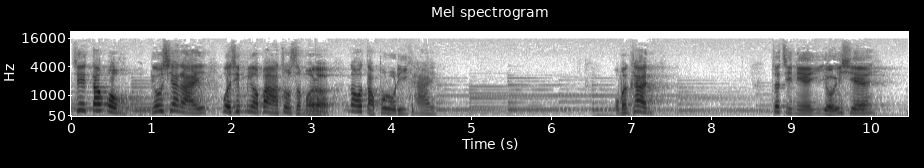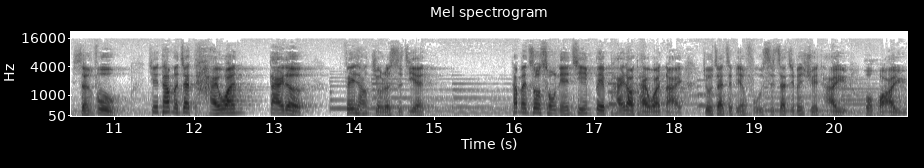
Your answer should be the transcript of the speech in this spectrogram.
其实，当我留下来，我已经没有办法做什么了，那我倒不如离开。我们看这几年有一些神父，其实他们在台湾待了非常久的时间。”他们说，从年轻被派到台湾来，就在这边服侍，在这边学台语或华语，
